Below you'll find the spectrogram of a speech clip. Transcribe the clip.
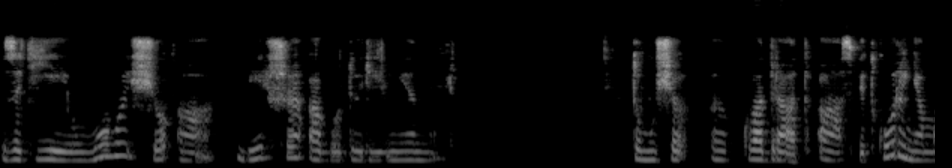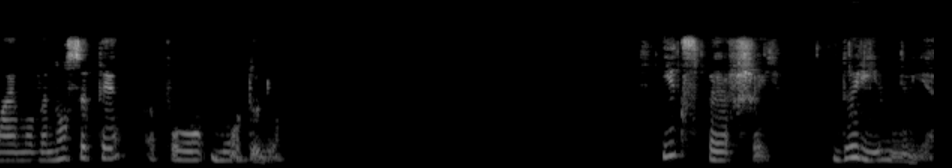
За тією умовою, що а більше або дорівнює 0. Тому що е, квадрат а з підкорення маємо виносити по модулю. Х перший дорівнює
